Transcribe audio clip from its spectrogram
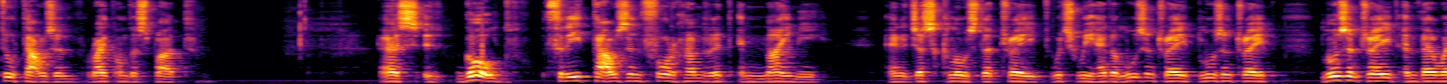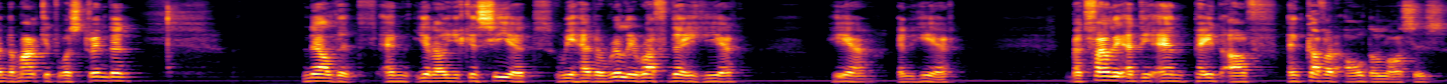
2000, right on the spot. Uh, gold, 3,490. And it just closed that trade, which we had a losing trade, losing trade, losing trade. And then when the market was trending, nailed it. And, you know, you can see it. We had a really rough day here, here, and here but finally at the end paid off and covered all the losses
